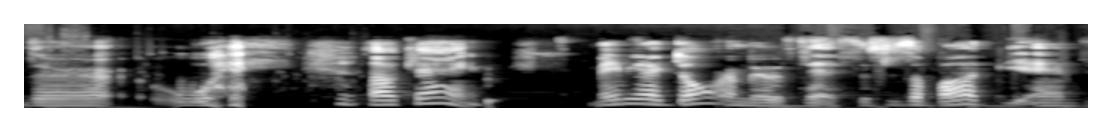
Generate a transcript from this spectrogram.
there. Wait. okay. Maybe I don't remove this. This is a bug, and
